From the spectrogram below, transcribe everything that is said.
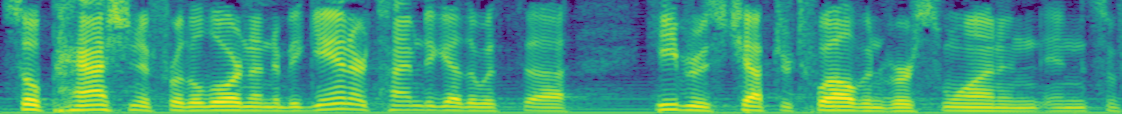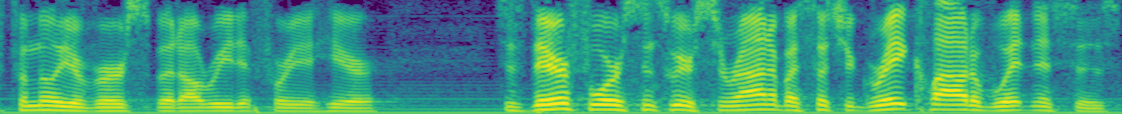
so passionate for the Lord. And I began our time together with uh, Hebrews chapter 12 and verse 1, and, and it's a familiar verse, but I'll read it for you here. It says, Therefore, since we are surrounded by such a great cloud of witnesses,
